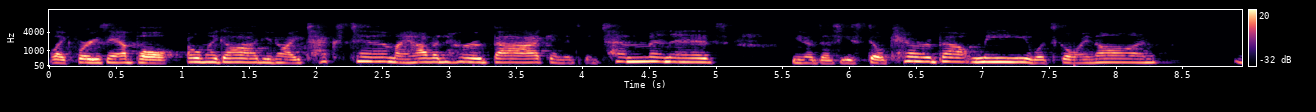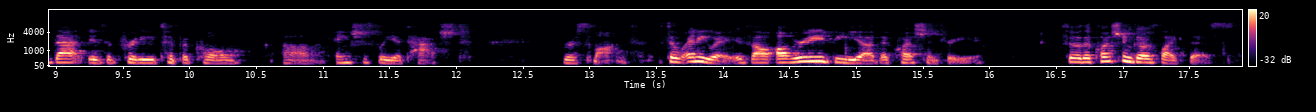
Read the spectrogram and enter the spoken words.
Like, for example, oh my God, you know, I text him, I haven't heard back, and it's been 10 minutes you know, does he still care about me? What's going on? That is a pretty typical uh, anxiously attached response. So, anyways, I'll, I'll read the uh, the question for you. So the question goes like this:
